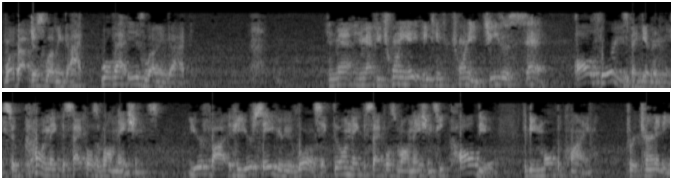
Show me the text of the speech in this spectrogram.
What about just loving God? Well, that is loving God. In, Matthew 28, 18 through 20, Jesus said, All authority has been given to me, so go and make disciples of all nations. Your, father, your Savior, your Lord, said, Go and make disciples of all nations. He called you to be multiplying for eternity.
